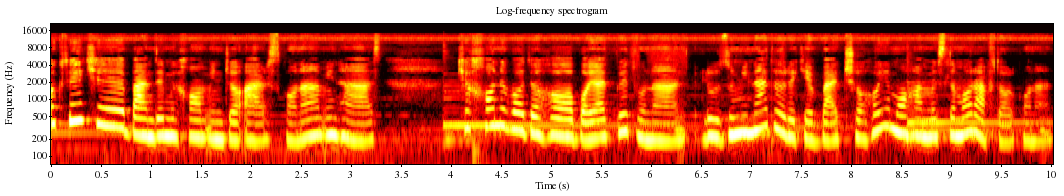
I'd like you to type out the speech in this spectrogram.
نکته ای که بنده می‌خوام اینجا عرض کنم این هست که خانواده ها باید بدونن لزومی نداره که بچه های ما هم مثل ما رفتار کنن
